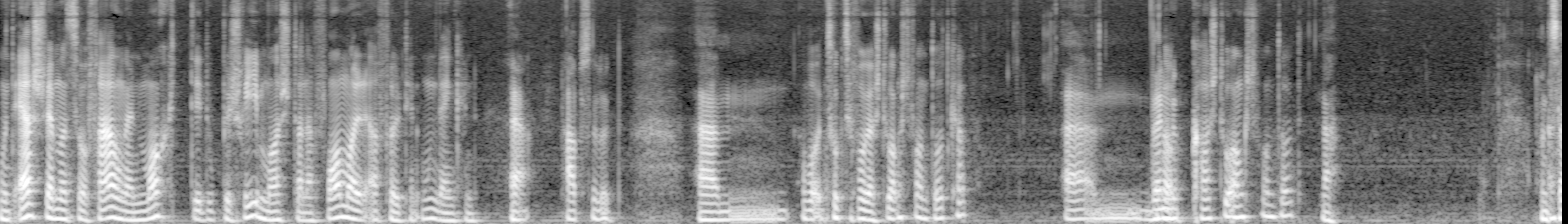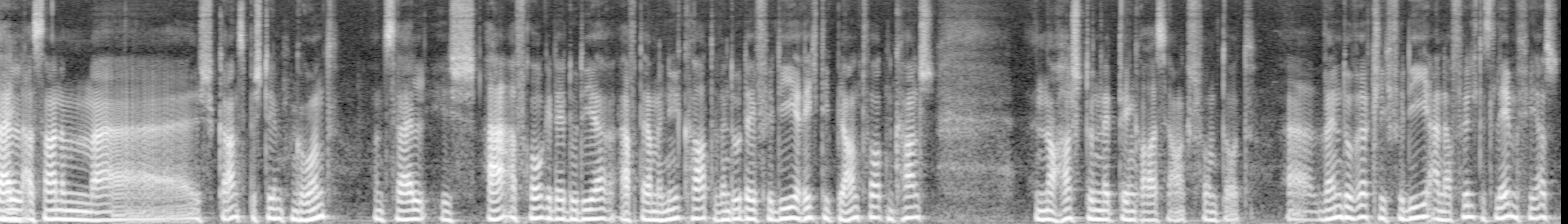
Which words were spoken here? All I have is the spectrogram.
Und erst wenn man so Erfahrungen macht, die du beschrieben hast, dann auf einmal erfolgt ein Umdenken. Ja, absolut. Ähm, Aber zurück zur Frage, hast du Angst vor dem Tod gehabt? Ähm, wenn Oder du, hast du Angst vor dem Tod? Nein. Und okay. aus einem äh, ganz bestimmten Grund. Und das ist auch eine Frage, die du dir auf der Menükarte, wenn du die für dich richtig beantworten kannst, dann hast du nicht den großen Angst vor dem Tod. Äh, wenn du wirklich für die ein erfülltes Leben führst,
